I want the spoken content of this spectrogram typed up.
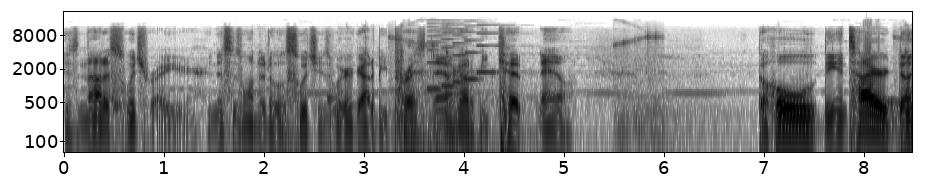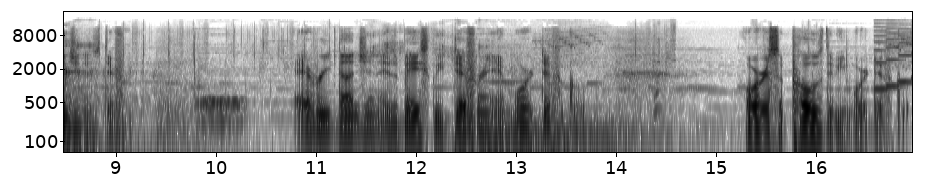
is not a switch right here. And this is one of those switches where it gotta be pressed down. It gotta be kept down. The whole the entire dungeon is different. Every dungeon is basically different and more difficult. Or is supposed to be more difficult.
